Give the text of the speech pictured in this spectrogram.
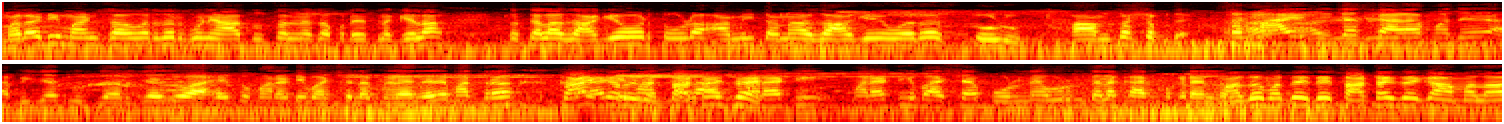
मराठी माणसावर जर कोणी हात उचलण्याचा प्रयत्न केला तर त्याला जागेवर तोडा आम्ही त्यांना जागेवरच तोडू हा आमचा शब्द आहे. सर महायुतीच्याच काळामध्ये अभिजात दर्जा जो आहे तो मराठी भाषेला मिळालेला आहे. मात्र काय मराठी करायचं? मराठी मराठी भाषा बोलण्यावरून त्याला कान पकडायला. माझं मत आहे ते साठायचं आहे का आम्हाला?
